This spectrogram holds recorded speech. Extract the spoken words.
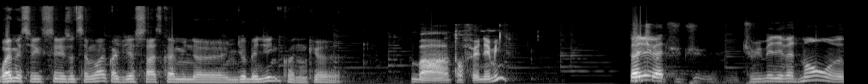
Ouais, mais c'est c'est les autres samouraïs, quoi. Je veux dire, ça reste quand même une, une Up Engine, quoi, donc... Euh... Bah, t'en fais une émine. Toi, Et, tu euh, as tu, tu- tu lui mets des vêtements, euh,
